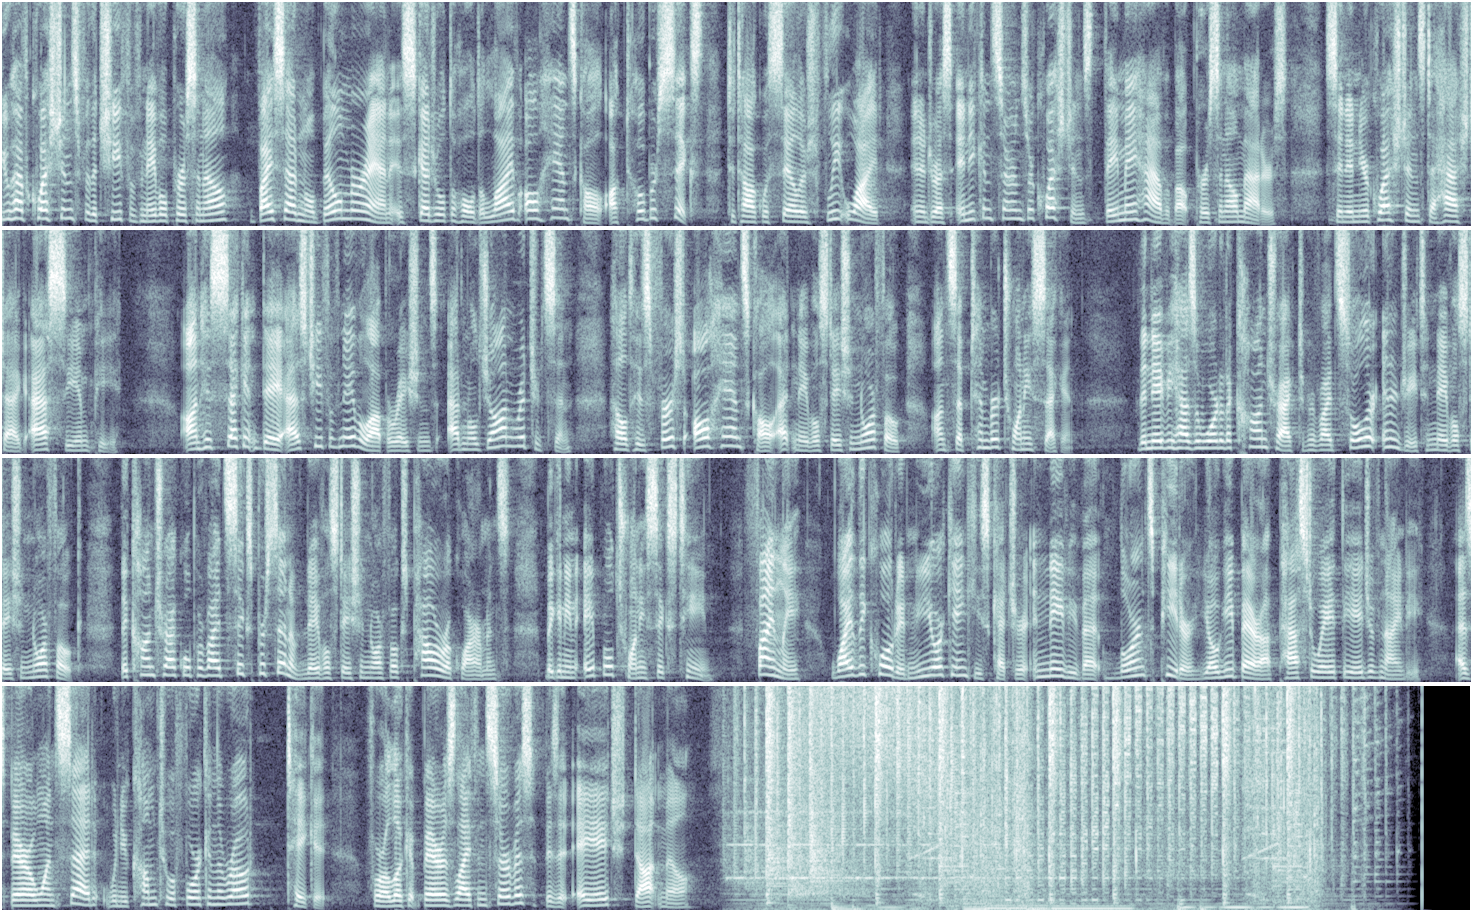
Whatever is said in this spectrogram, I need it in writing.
Do you have questions for the Chief of Naval Personnel? Vice Admiral Bill Moran is scheduled to hold a live all-hands call October 6th to talk with sailors fleet-wide and address any concerns or questions they may have about personnel matters. Send in your questions to hashtag AskCNP. On his second day as Chief of Naval Operations, Admiral John Richardson held his first all-hands call at Naval Station Norfolk on September 22nd. The Navy has awarded a contract to provide solar energy to Naval Station Norfolk. The contract will provide 6% of Naval Station Norfolk's power requirements beginning April 2016. Finally, widely quoted New York Yankees catcher and Navy vet Lawrence Peter Yogi Berra passed away at the age of 90. As Berra once said, when you come to a fork in the road, take it. For a look at Berra's life and service, visit ah.mil.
